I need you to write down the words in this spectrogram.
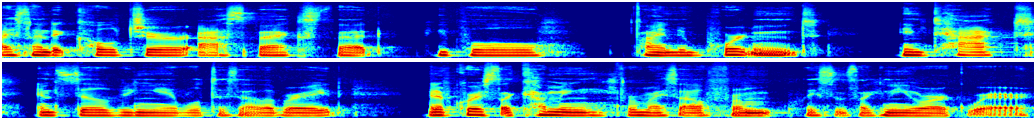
Icelandic culture aspects that people find important intact and still being able to celebrate. And of course, like coming for myself from places like New York, where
